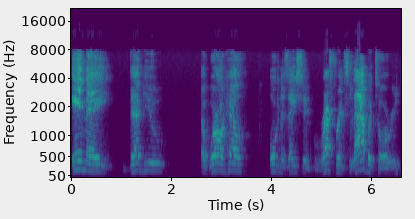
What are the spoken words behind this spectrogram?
in a W, a World Health Organization reference laboratory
